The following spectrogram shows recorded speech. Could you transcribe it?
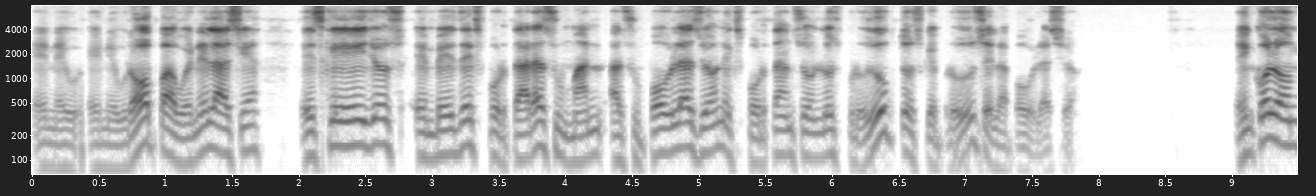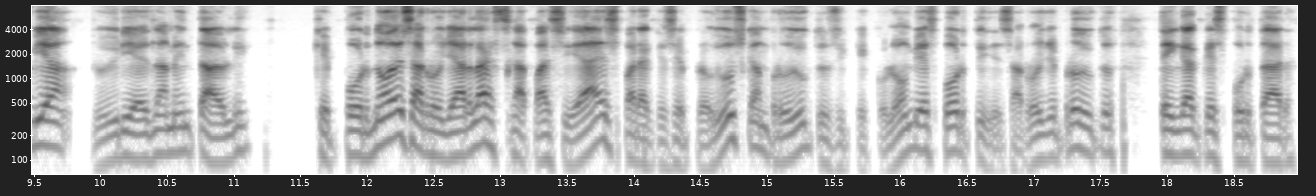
en, en, Europa o en el Asia, es que ellos, en vez de exportar a su, a su población, exportan son los productos que produce la población. En Colombia, yo diría, es lamentable que por no desarrollar las capacidades para que se produzcan productos y que Colombia exporte y desarrolle productos, tenga que exportar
